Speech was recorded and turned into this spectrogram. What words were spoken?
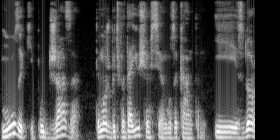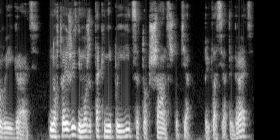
музыки, путь джаза, ты можешь быть выдающимся музыкантом и здорово играть но в твоей жизни может так и не появиться тот шанс, что тебя пригласят играть.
